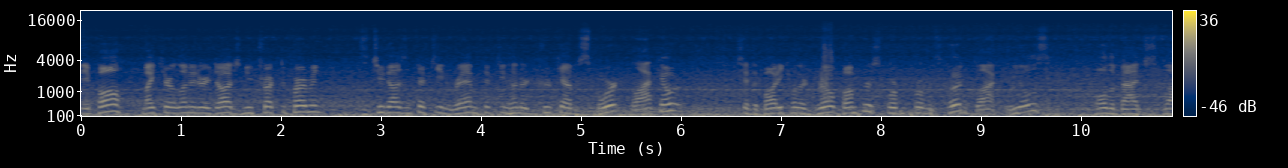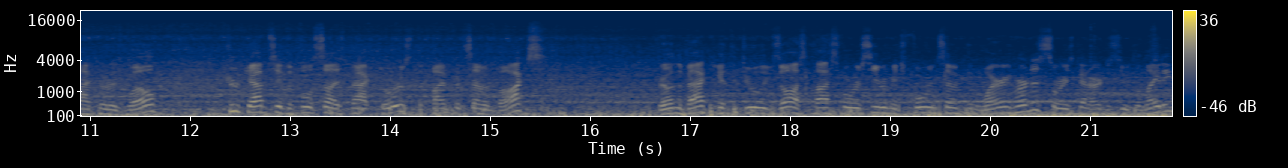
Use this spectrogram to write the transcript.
Hey Paul, Mike here at Londonderry Dodge New Truck Department. It's a 2015 Ram 1500 Crew Cab Sport Blackout. You have the body color grille, bumper, Sport Performance hood, black wheels, all the badges blacked out as well. Crew cabs, you have the full size back doors, the 5'7 box. Around the back, you get the dual exhaust, class 4 receiver, image 4 and 7 pin wiring harness. Sorry, it's kind of hard to see with the lighting.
